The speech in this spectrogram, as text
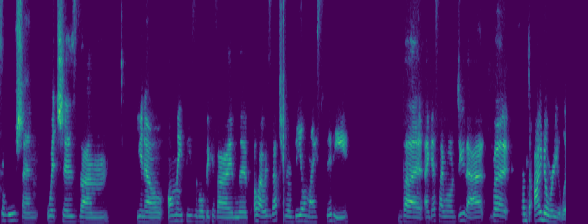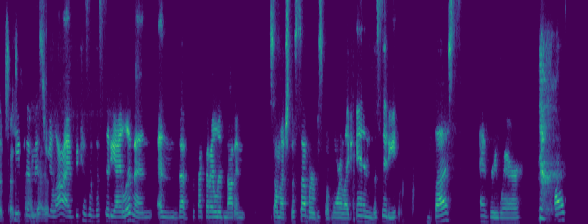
solution, which is, um, you know, only feasible because I live. Oh, I was about to reveal my city, but I guess I won't do that. But I know where you live, so keep the mystery alive because of the city I live in, and that the fact that I live not in so much the suburbs, but more like in the city. Bus everywhere. Bus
